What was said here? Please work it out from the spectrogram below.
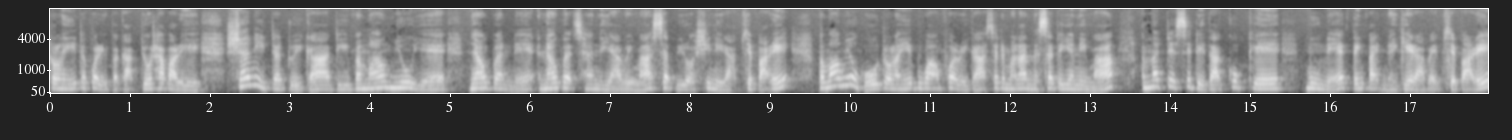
တော်လှန်ရေးတပ်ဖွဲ့တွေဘက်ကပြောထားပါတယ်ရှမ်းနီတပ်တွေကဒီဗမောင်းမြို့ရဲ့မြောက်ဘက်နဲ့အနောက်ဘက်ခြမ်းနေရာတွေမှာဆက်ပြီးတော့ရှိနေတာဖြစ်ပါတယ်ဗမောင်းမြို့ကိုတော်လှန်ရေးပူးပေါင်းအဖွဲ့တွေကစက်တဘာလ22ရက်နေ့မှာအမတ်တစ်စစ်ဒေသကုတ်ကဲမှုနဲ့တင်ပိုက်နိုင်ခဲ့တာပဲဖြစ်ပါတယ်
